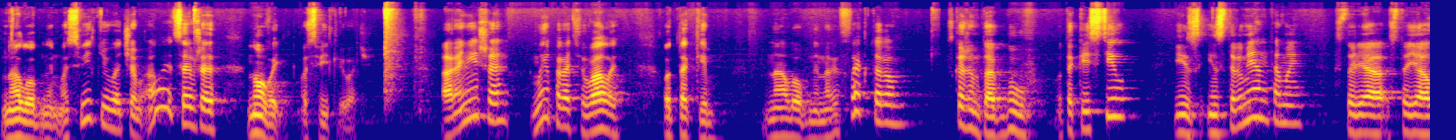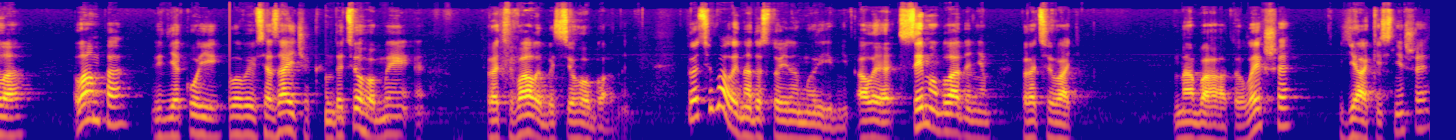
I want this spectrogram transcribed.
налобним освітлювачем, але це вже новий освітлювач. А раніше ми працювали от налобним рефлектором. Скажімо так, був отакий стіл із інструментами, стояла лампа, від якої ловився зайчик. До цього ми е, працювали без цього обладнання. Працювали на достойному рівні, але з цим обладнанням працювати набагато легше, якісніше.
